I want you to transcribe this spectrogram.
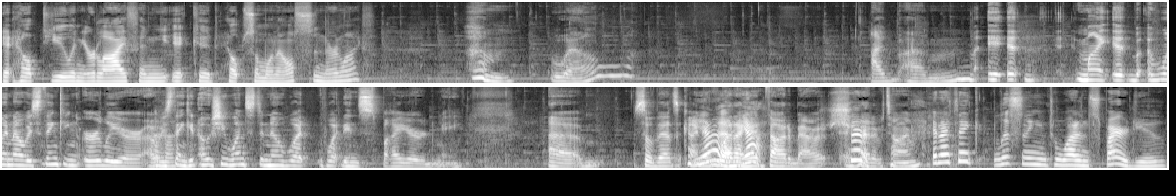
it helped you in your life, and it could help someone else in their life? Well, I um it, it my it, when I was thinking earlier, I Uh-huh. was thinking, oh, she wants to know what what inspired me. Um, so that's kind of Yeah, what I yeah. had thought about Sure. ahead of time. And I think listening to what inspired you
